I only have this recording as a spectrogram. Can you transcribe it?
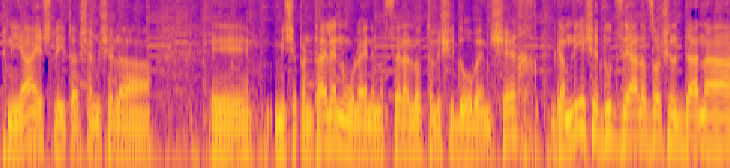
פנייה, יש לי את השם של ה... אה, מי שפנתה אלינו, אולי ננסה להעלות אותה לשידור בהמשך. גם לי יש עדות זהה לזו של דנה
